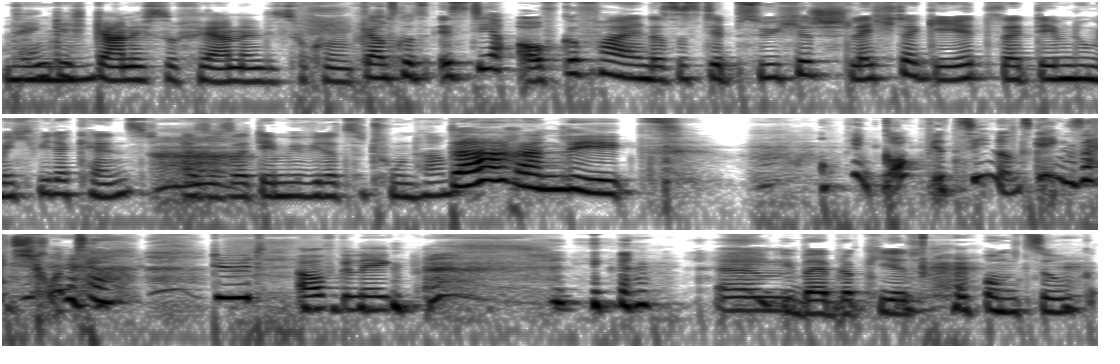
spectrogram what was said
denke ich mhm. gar nicht so fern in die Zukunft. Ganz kurz, ist dir aufgefallen, dass es dir psychisch schlechter geht, seitdem du mich wieder kennst? Also seitdem wir wieder zu tun haben? Daran liegt's. Oh mein Gott, wir ziehen uns gegenseitig runter. Düt, aufgelegt. ähm. Überall blockiert. Umzug.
